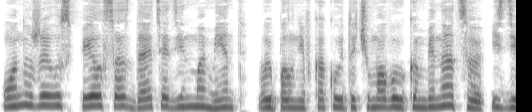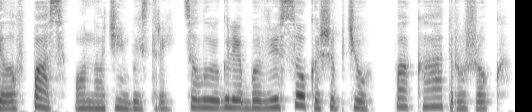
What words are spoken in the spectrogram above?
Он уже успел создать один момент, выполнив какую-то чумовую комбинацию и сделав пас. Он очень быстрый. Целую Глеба в висок и шепчу «Пока, дружок».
